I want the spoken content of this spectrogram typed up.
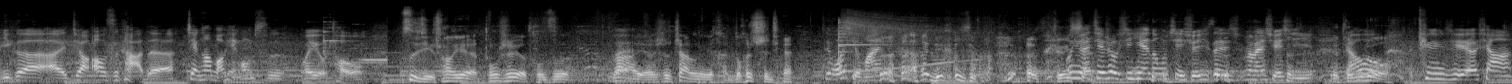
一个呃叫奥斯卡的健康保险公司我也有投。自己创业，同时有投资，那也是占了你很多时间。对，我喜欢。你很喜欢，我喜欢接受新鲜东西，学习再慢慢学习 然后听一些像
